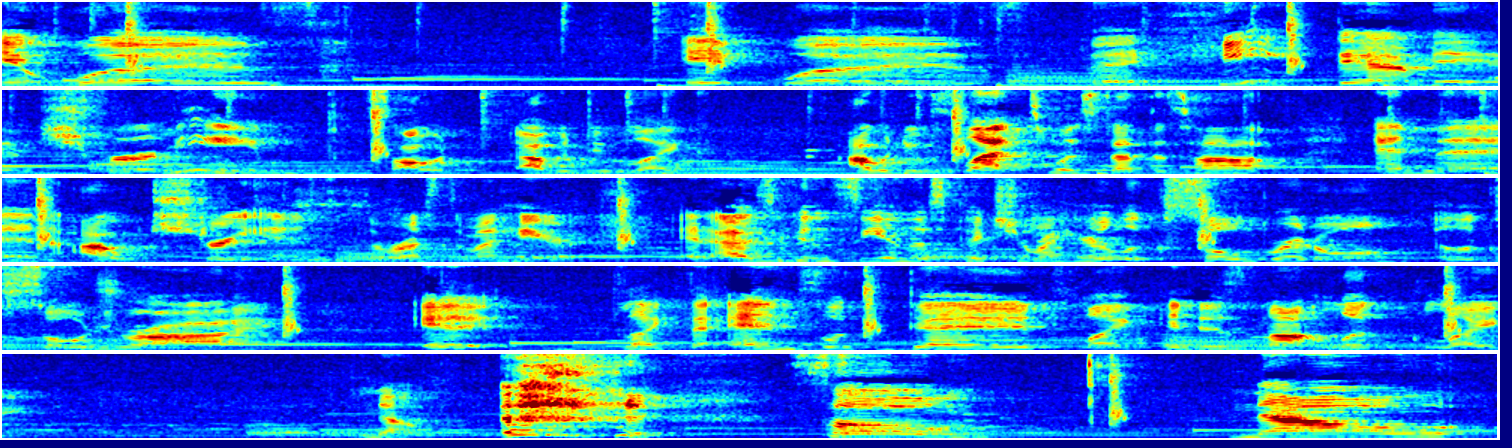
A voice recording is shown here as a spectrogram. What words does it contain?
it was it was the heat damage for me. So I would I would do like I would do flat twist at the top and then I would straighten the rest of my hair. And as you can see in this picture, my hair looks so brittle. It looks so dry. It like the ends look dead. Like it does not look like no. so now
